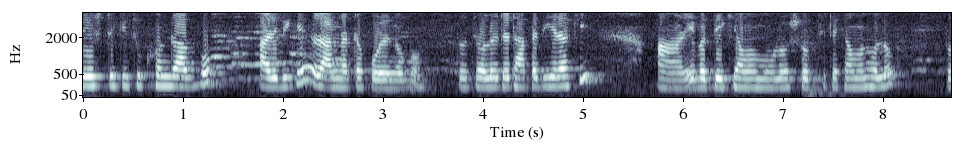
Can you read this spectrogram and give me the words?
রেস্টে কিছুক্ষণ রাখব আর এদিকে রান্নাটা করে নেব। তো চলো এটা ঢাকা দিয়ে রাখি আর এবার দেখি আমার মূলো সবজিটা কেমন হলো। তো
